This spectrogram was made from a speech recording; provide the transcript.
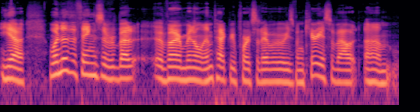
Yeah, one of the things about environmental impact reports that I've always been curious about. Um,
